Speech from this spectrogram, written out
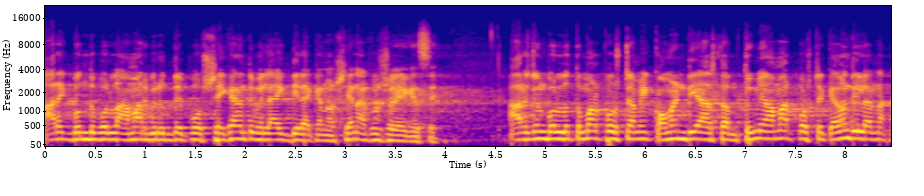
আরেক বন্ধু বলল, আমার বিরুদ্ধে পোস্ট সেখানে তুমি লাইক দিলা কেন? সে না নাখুশ হয়ে গেছে। আরেকজন বলল, তোমার পোস্টে আমি কমেন্ট দিয়ে আসলাম, তুমি আমার পোস্টে কেন দিলা না?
